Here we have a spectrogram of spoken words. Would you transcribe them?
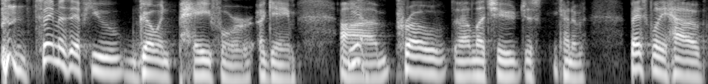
Same as if you go and pay for a game. Yeah. Um, Pro uh, lets you just kind of basically have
